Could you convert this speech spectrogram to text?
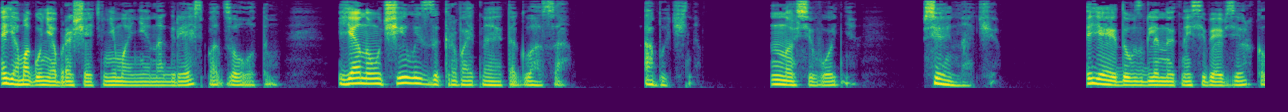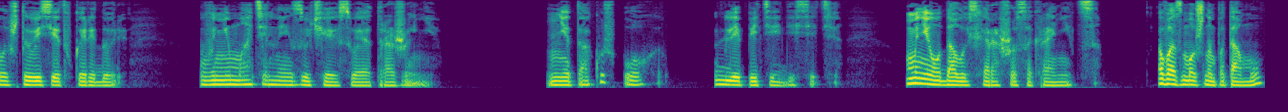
Я могу не обращать внимания на грязь под золотом. Я научилась закрывать на это глаза обычно. Но сегодня все иначе. Я иду взглянуть на себя в зеркало, что висит в коридоре. Внимательно изучаю свое отражение. Не так уж плохо для пятидесяти. Мне удалось хорошо сохраниться. Возможно, потому,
